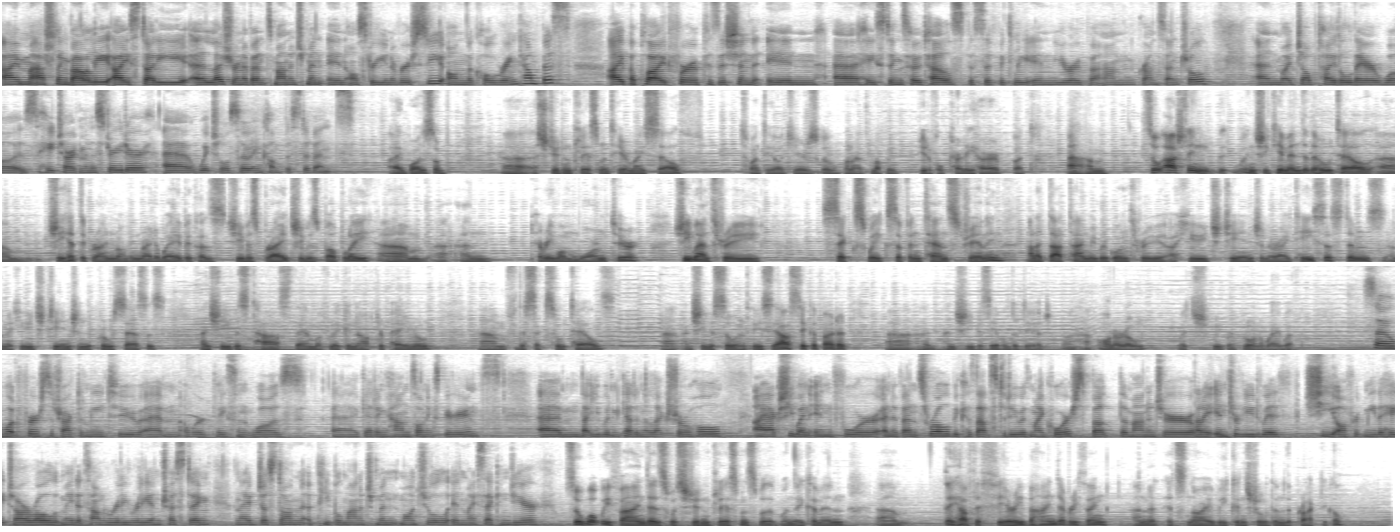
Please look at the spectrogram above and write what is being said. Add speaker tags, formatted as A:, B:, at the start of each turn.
A: I'm Aisling Vallely. I study uh, leisure and events management in Ulster University on the Coleraine campus. I applied for a position in uh, Hastings Hotels, specifically in Europa and Grand Central, and my job title there was HR Administrator, uh, which also encompassed events.
B: I was a, uh, a student placement here myself 20 odd years ago when I had lovely, beautiful curly hair, but um, so Aisling, when she came into the hotel, um, she hit the ground running right away because she was bright, she was bubbly, um, and everyone warmed to her. She went through six weeks of intense training, and at that time we were going through a huge change in our IT systems and a huge change in the processes, and she was tasked then with looking after payroll um, for the six hotels. Uh, and she was so enthusiastic about it, uh, and, and she was able to do it uh, on her own, which we were blown away with.
A: So what first attracted me to um, a work placement was uh, getting hands-on experience um, that you wouldn't get in a lecture hall. I actually went in for an events role because that's to do with my course, but the manager that I interviewed with, she offered me the HR role. It made it sound really, really interesting. And I had just done a people management module in my second year.
B: So what we find is with student placements, when they come in, um, they have the theory behind everything, and it's now we can show them the practical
